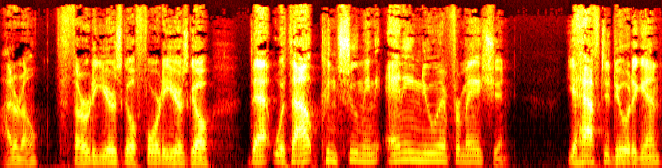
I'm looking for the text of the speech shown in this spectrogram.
I don't know, 30 years ago, 40 years ago, that without consuming any new information, you have to do it again.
